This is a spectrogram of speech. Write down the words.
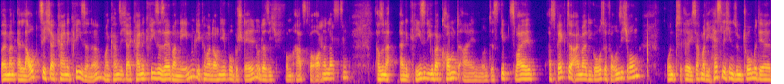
weil man erlaubt sich ja keine Krise. Ne? Man kann sich ja keine Krise selber nehmen, die kann man auch nirgendwo bestellen oder sich vom Arzt verordnen lassen. Also eine, eine Krise, die überkommt einen. Und es gibt zwei Aspekte. Einmal die große Verunsicherung und äh, ich sage mal, die hässlichen Symptome der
